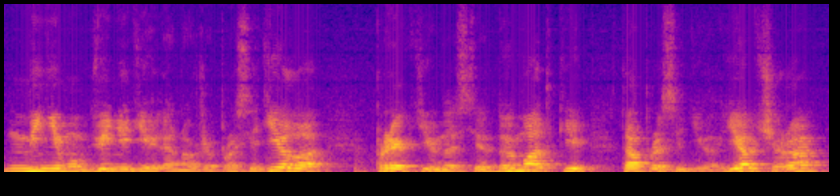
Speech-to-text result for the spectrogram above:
минимум две недели она уже просидела, при активности одной матки, та просидела. Я вчера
